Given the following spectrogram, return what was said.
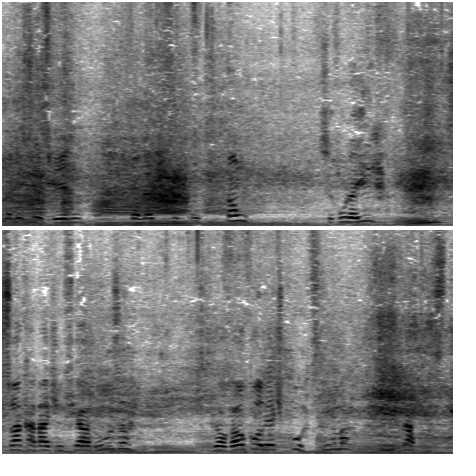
para vocês verem como é que ficou. Então, segura aí, só acabar de enfiar a blusa, jogar o colete por cima e ir para pista.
